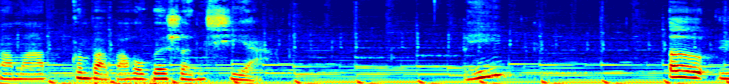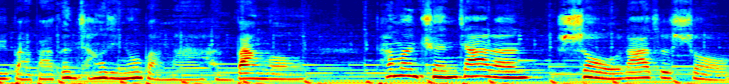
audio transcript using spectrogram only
妈妈跟爸爸会不会生气呀？诶，鳄鱼爸爸跟长颈鹿爸妈很棒哦，他们全家人手拉着手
